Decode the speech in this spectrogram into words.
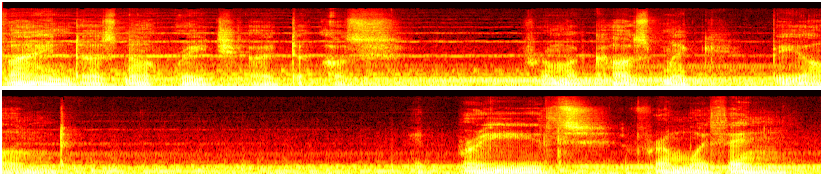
Divine does not reach out to us from a cosmic beyond. It breathes from within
